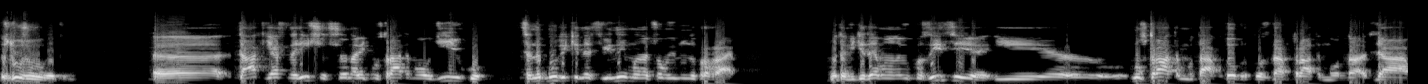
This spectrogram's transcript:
з дуже великими. Е, так, ясна річ, якщо навіть ми втратимо Авдіївку, це не буде кінець війни, ми на цьому війну не програємо. Ми там відійдемо на нові позиції і е, ну, втратимо так, добре, коли втратимо на, для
